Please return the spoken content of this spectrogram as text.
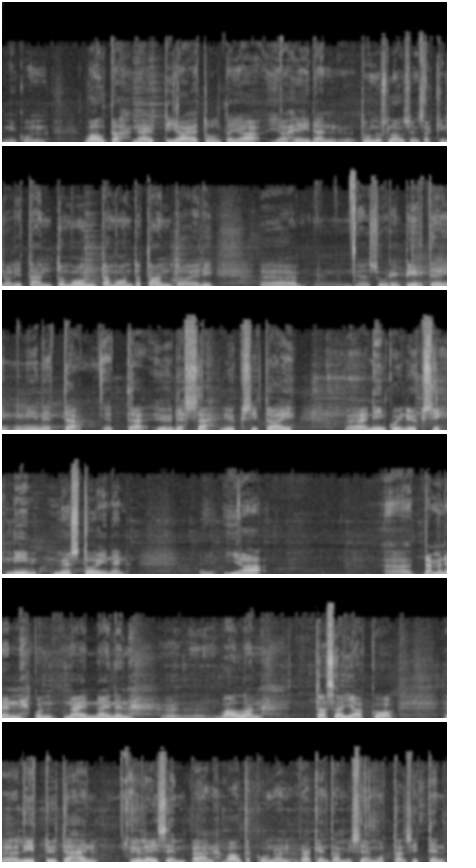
niin kuin valta näytti jaetulta ja, ja heidän tunnuslausensakin oli tanto monta, monta tanto, eli ää, suurin piirtein niin, että, että yhdessä yksi tai ää, niin kuin yksi, niin myös toinen. Ja tämmöinen kun näennäinen vallan tasajako liittyy tähän yleisempään valtakunnan rakentamiseen, mutta sitten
